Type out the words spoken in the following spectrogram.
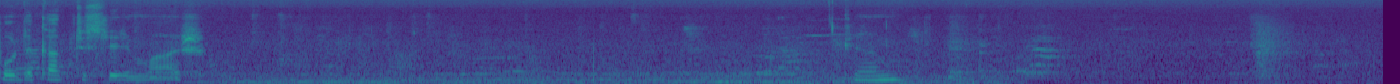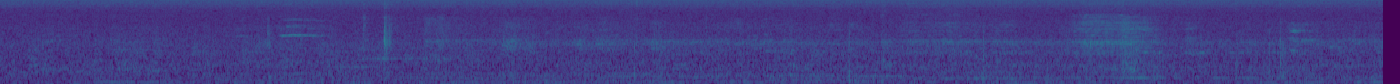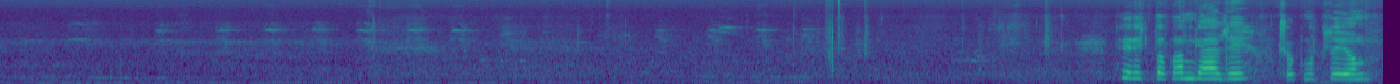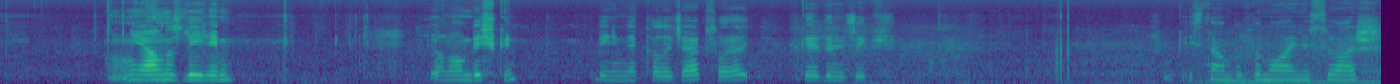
Burada kaktüslerim var. Bakın. Evet babam geldi. Çok mutluyum. Yalnız değilim. Bir 10-15 gün benimle kalacak. Sonra geri dönecek. Çünkü İstanbul'da muayenesi var.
